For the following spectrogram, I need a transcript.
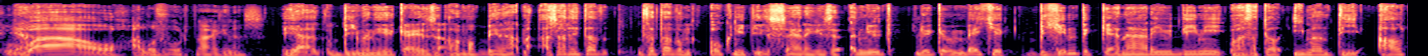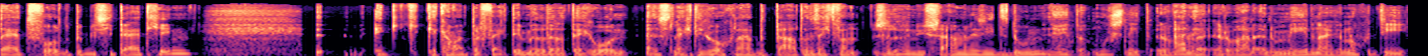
Ja, Wauw. Alle voorpagina's. Ja, op die manier kan je ze allemaal binnenhalen. Maar zou zat dat dan ook niet in de scène gezet? En nu ik, nu ik hem een beetje begin te kennen, Harry Houdini, was dat wel iemand die altijd voor de publiciteit ging? Ik, ik kan me perfect inbeelden dat hij gewoon een slechte goochelaar betaalt en zegt van, zullen we nu samen eens iets doen? Nee, dat moest niet. Er waren, nee. er, waren er meer dan genoeg die,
